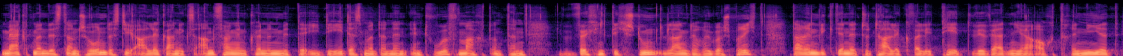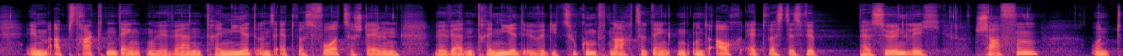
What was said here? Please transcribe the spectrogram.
merkt man das dann schon, dass die alle gar nichts anfangen können mit der Idee, dass man dann einen Entwurf macht und dann wöchentlich stundenlang darüber spricht. Darin liegt ja eine totale Qualität. Wir werden ja auch trainiert im abstrakten Denken, wir werden trainiert, uns etwas vorzustellen, wir werden trainiert, über die Zukunft nachzudenken und auch etwas, das wir persönlich schaffen und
